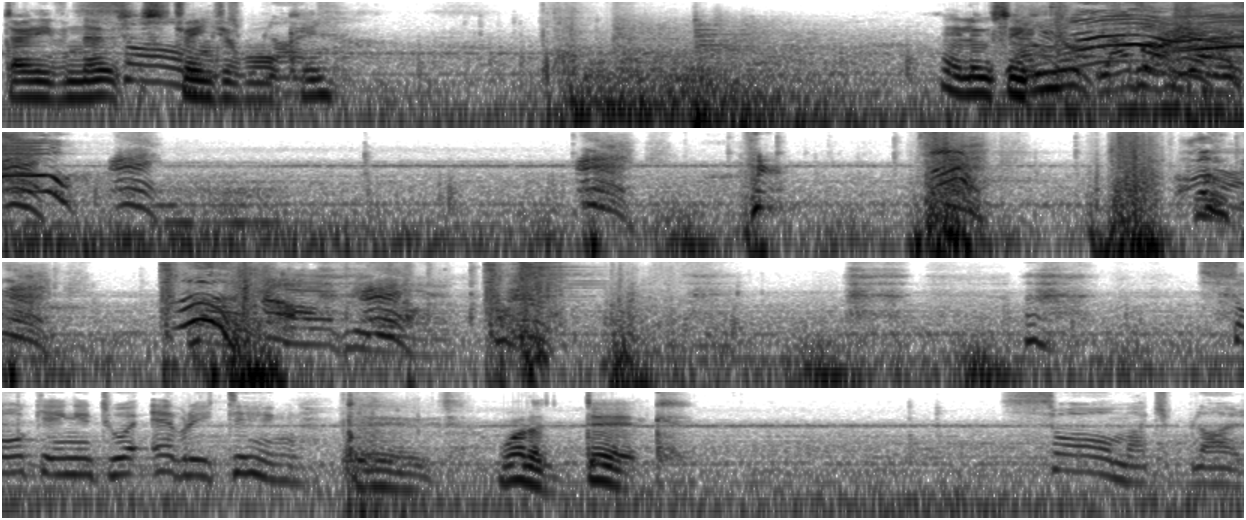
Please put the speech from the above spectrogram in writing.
Don't even notice a stranger blood. walking. Hey Lucy. And no bloody answers. Blood. Everywhere. Soaking into everything. Dude, what a dick. So much blood.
